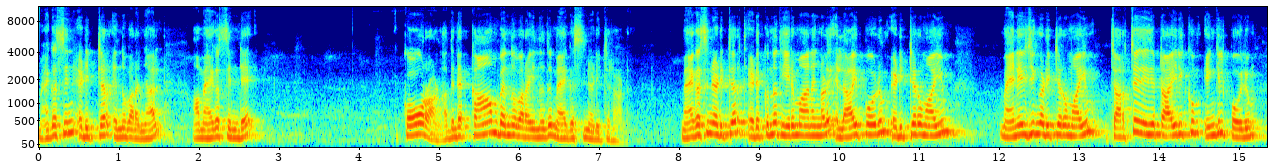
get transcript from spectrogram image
മാഗസിൻ എഡിറ്റർ എന്ന് പറഞ്ഞാൽ ആ മാഗസിന്റെ കോറാണ് അതിന്റെ കാമ്പ് എന്ന് പറയുന്നത് മാഗസിൻ എഡിറ്ററാണ് മാഗസിൻ എഡിറ്റർ എടുക്കുന്ന തീരുമാനങ്ങൾ എല്ലായ്പ്പോഴും എഡിറ്ററുമായും മാനേജിംഗ് എഡിറ്ററുമായും ചർച്ച ചെയ്തിട്ടായിരിക്കും എങ്കിൽ പോലും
